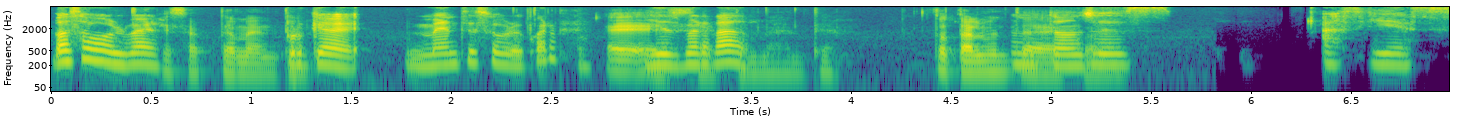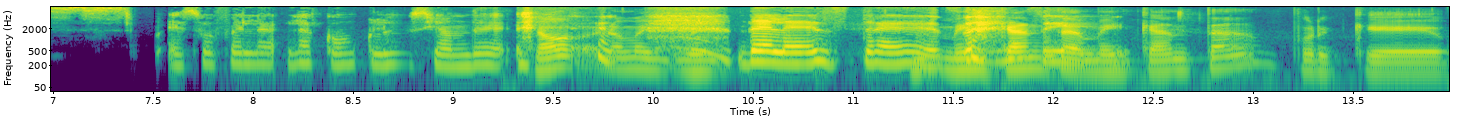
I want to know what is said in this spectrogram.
vas a volver. Exactamente. Porque mente sobre cuerpo. y es verdad. Exactamente. Totalmente. Entonces, así es. Eso fue la, conclusión de no, no, me, del estrés. Me encanta, me encanta porque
